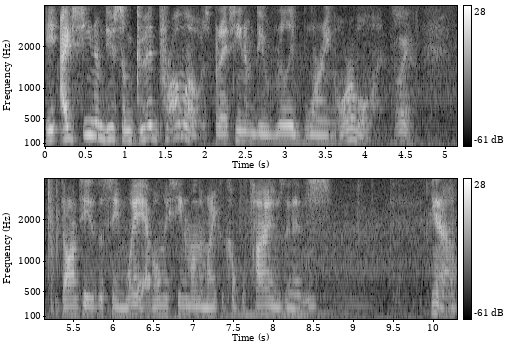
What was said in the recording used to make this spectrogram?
He, I've seen him do some good promos, but I've seen him do really boring, horrible ones. Oh yeah. Dante's the same way. I've only seen him on the mic a couple times, and it's, you know,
